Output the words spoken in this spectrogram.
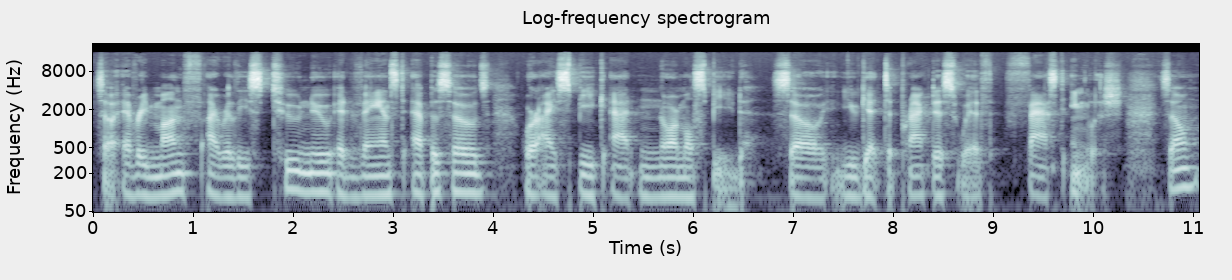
So every month, I release two new advanced episodes where I speak at normal speed. So you get to practice with fast English. So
